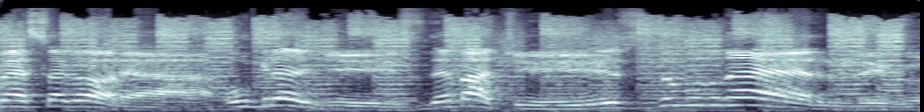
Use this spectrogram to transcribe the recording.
Começa agora o Grandes Debates do Mundo Nerdico.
